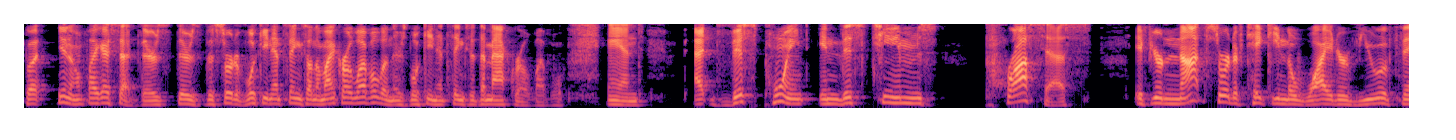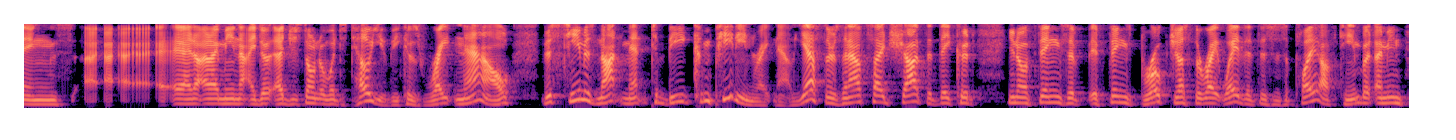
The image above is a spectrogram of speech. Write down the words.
But you know, like I said, there's there's the sort of looking at things on the micro level, and there's looking at things at the macro level. And at this point in this team's process, if you're not sort of taking the wider view of things, I, I, and I mean, I, I just don't know what to tell you because right now, this team is not meant to be competing right now. Yes, there's an outside shot that they could, you know, if things, if, if things broke just the right way, that this is a playoff team. But I mean,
